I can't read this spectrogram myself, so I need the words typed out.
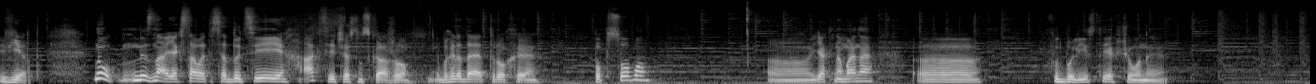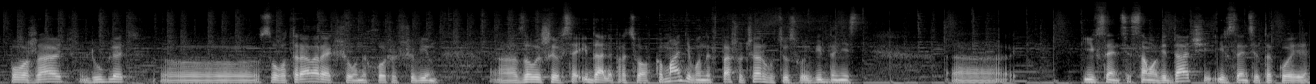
Вірт. Ну, не знаю, як ставитися до цієї акції, чесно скажу. Виглядає трохи попсово. Е, як на мене, футболісти, якщо вони поважають, люблять е, свого тренера, якщо вони хочуть, щоб він е, залишився і далі працював в команді, вони в першу чергу цю свою відданість е, і в сенсі самовіддачі, і в сенсі такої е,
